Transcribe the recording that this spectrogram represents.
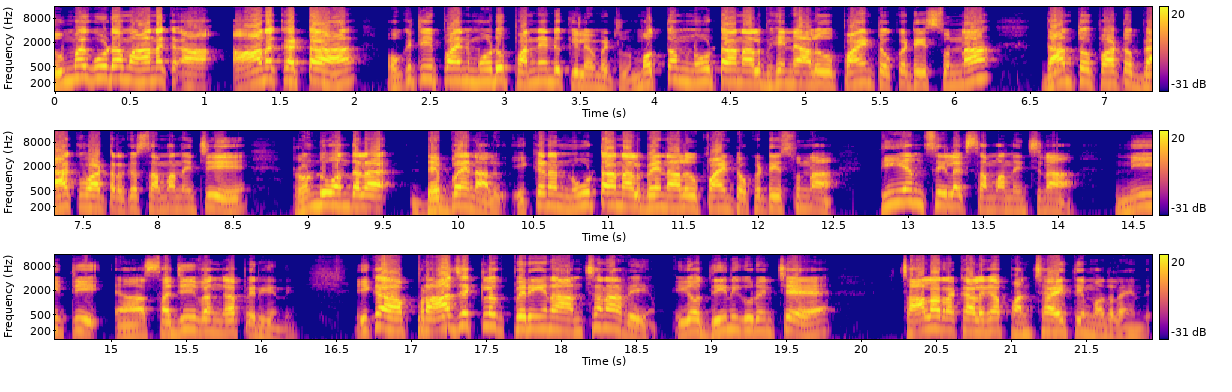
దుమ్మగూడెం ఆనక ఆనకట్ట ఒకటి పాయింట్ మూడు పన్నెండు కిలోమీటర్లు. మొత్తం నూట నలభై నాలుగు పాయింట్ ఒకటి సున్నా. దాంతోపాటు బ్యాక్ వాటర్కి సంబంధించి రెండు వందల డెబ్బై నాలుగు. ఇక్కడ నూట నలభై నాలుగు పాయింట్ ఒకటి సున్నా టీఎంసీలకు సంబంధించిన నీటి సజీవంగా పెరిగింది. ఇక ప్రాజెక్టులకు పెరిగిన అంచనా వ్యయం. ఇక దీని గురించే చాలా రకాలుగా పంచాయతీ మొదలైంది.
